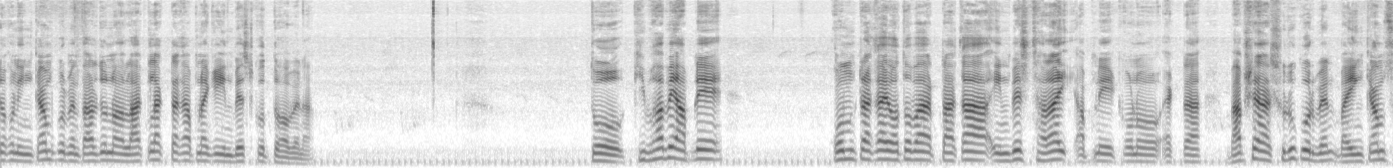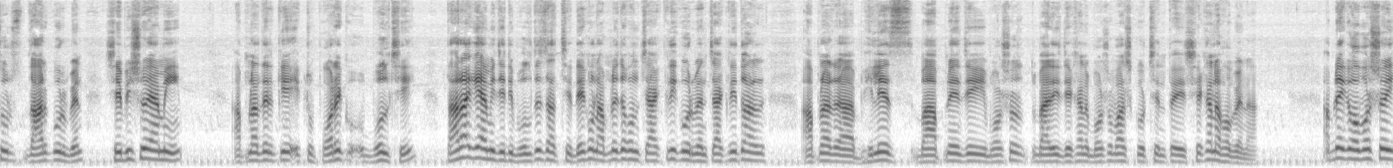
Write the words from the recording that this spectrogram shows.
যখন ইনকাম করবেন, তার জন্য লাখ লাখ টাকা আপনাকে ইনভেস্ট করতে হবে না। তো কীভাবে আপনি কম টাকায় অথবা টাকা ইনভেস্ট ছাড়াই আপনি কোনো একটা ব্যবসা শুরু করবেন বা ইনকাম সোর্স দাঁড় করবেন, সে বিষয়ে আমি আপনাদেরকে একটু পরে বলছি। তার আগে আমি যেটি বলতে চাচ্ছি, দেখুন, আপনি যখন চাকরি করবেন, চাকরি তো আপনার ভিলেজ বা আপনি যেই বসত বাড়ি যেখানে বসবাস করছেন, তো সেখানে হবে না। আপনাকে অবশ্যই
